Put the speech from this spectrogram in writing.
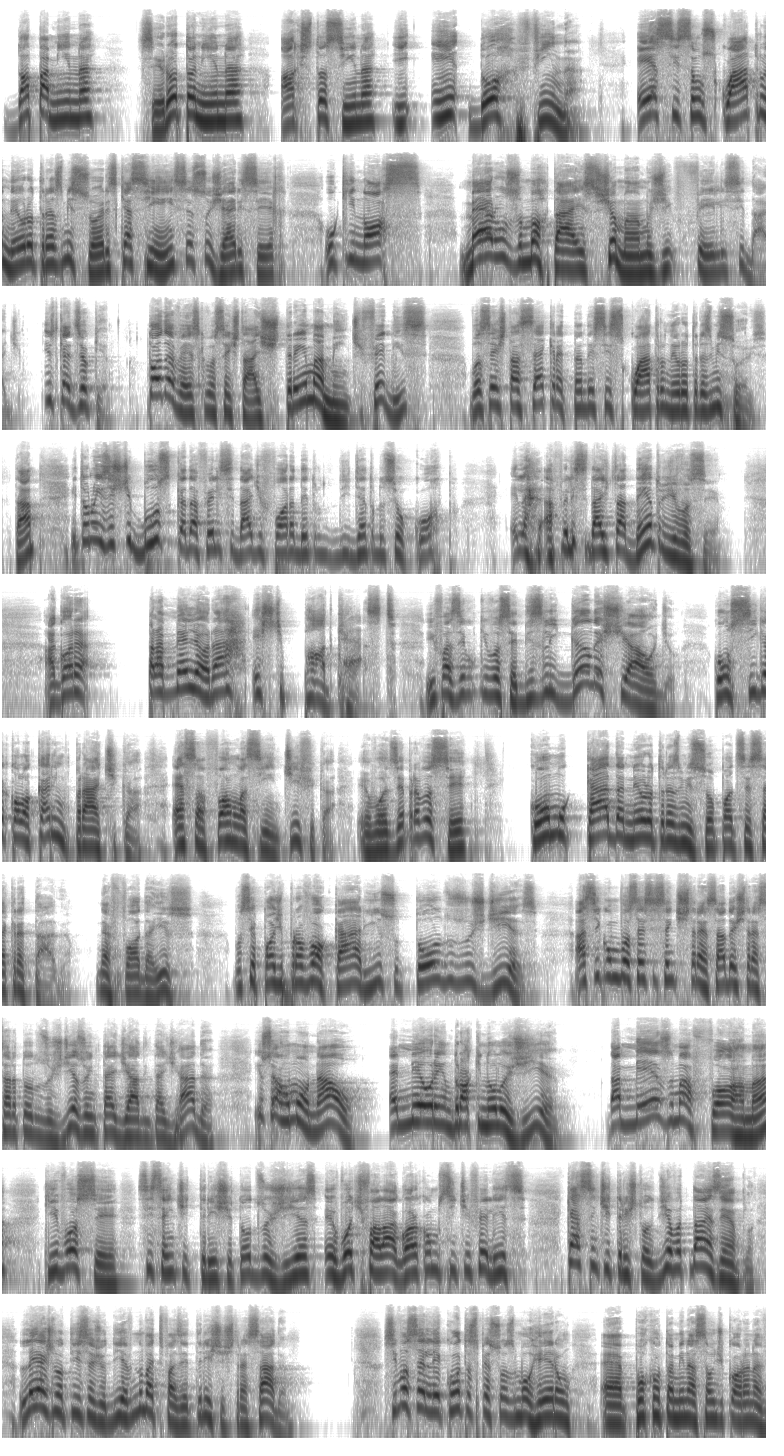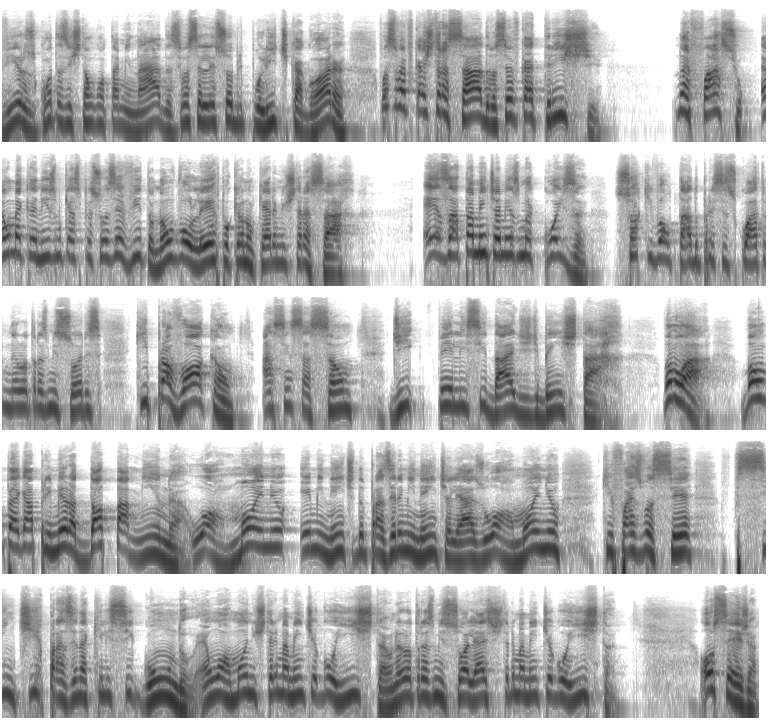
dopamina, serotonina, oxitocina e endorfina. Esses são os quatro neurotransmissores que a ciência sugere ser o que nós, meros mortais, chamamos de felicidade. Isso quer dizer o quê? Toda vez que você está extremamente feliz, você está secretando esses quatro neurotransmissores, tá? Então não existe busca da felicidade fora dentro de dentro do seu corpo. Ele, a felicidade está dentro de você. Agora, para melhorar este podcast e fazer com que você, desligando este áudio, consiga colocar em prática essa fórmula científica, eu vou dizer para você como cada neurotransmissor pode ser secretado. Não é foda isso? Você pode provocar isso todos os dias. Assim como você se sente estressado ou estressada todos os dias, ou entediado, entediada, isso é hormonal, é neuroendocrinologia. Da mesma forma que você se sente triste todos os dias, eu vou te falar agora como se sentir feliz. Quer se sentir triste todo dia? Eu vou te dar um exemplo. Leia as notícias do dia, não vai te fazer triste, estressada? Se você ler quantas pessoas morreram é, por contaminação de coronavírus, quantas estão contaminadas, se você ler sobre política agora, você vai ficar estressado, você vai ficar triste. Não é fácil. É um mecanismo que as pessoas evitam. Não vou ler porque eu não quero me estressar. É exatamente a mesma coisa, só que voltado para esses quatro neurotransmissores que provocam a sensação de felicidade, de bem-estar. Vamos lá. Vamos pegar primeiro a dopamina, o hormônio eminente, do prazer eminente, aliás, o hormônio que faz você sentir prazer naquele segundo. É um hormônio extremamente egoísta, é um neurotransmissor, aliás, extremamente egoísta. Ou seja,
